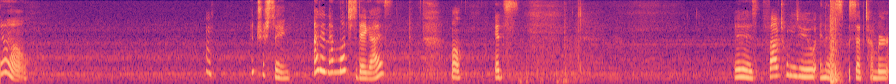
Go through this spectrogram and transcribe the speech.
No. Hmm. Interesting. I didn't have lunch today, guys. Well, it's it is 5:22 and it's September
